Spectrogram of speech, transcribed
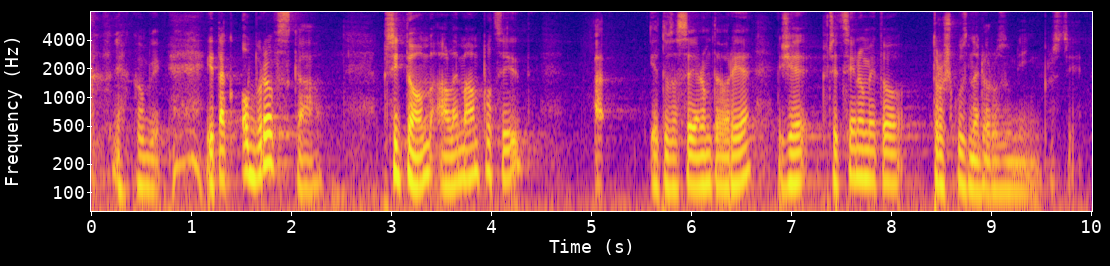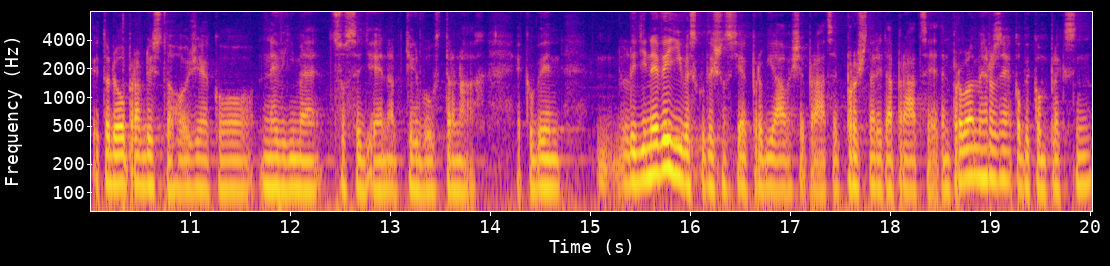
jakoby, je tak obrovská. Přitom ale mám pocit, a je to zase jenom teorie, že přeci jenom je to trošku z nedorozumění. Prostě. Je to doopravdy z toho, že jako nevíme, co se děje na těch dvou stranách. Jakoby lidi nevědí ve skutečnosti, jak probíhá vaše práce, proč tady ta práce je. Ten problém je hrozně jakoby komplexní,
